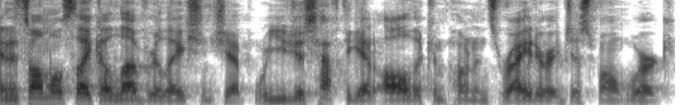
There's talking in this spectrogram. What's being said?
And it's almost like a love relationship where you just have to get all the components right or it just won't work.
